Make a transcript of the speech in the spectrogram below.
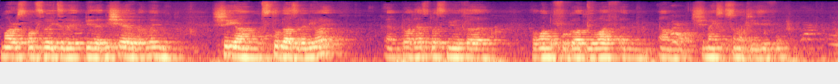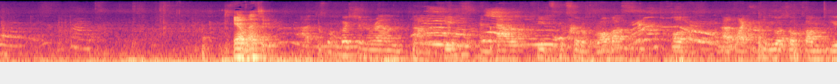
my responsibility to be the initiator. But when she um, still does it anyway, and God has blessed me with a, a wonderful, godly wife, and um, she makes it so much easier for me. Yeah, Matthew. Uh, just one question around um, kids and how kids can sort of rob us of, uh, like in your talk, Tom, you,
